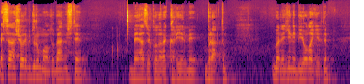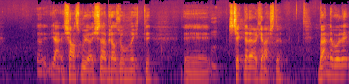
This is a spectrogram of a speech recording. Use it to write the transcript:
Mesela şöyle bir durum oldu. Ben işte beyaz yaka olarak kariyerimi bıraktım. Böyle yeni bir yola girdim. Ee, Yani şans bu ya. İşler biraz yoluna gitti. Ee, çiçekleri erken açtı. Ben de böyle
